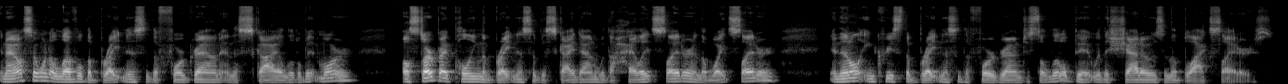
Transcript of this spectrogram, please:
And I also want to level the brightness of the foreground and the sky a little bit more. I'll start by pulling the brightness of the sky down with the highlight slider and the white slider, and then I'll increase the brightness of the foreground just a little bit with the shadows and the black sliders.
